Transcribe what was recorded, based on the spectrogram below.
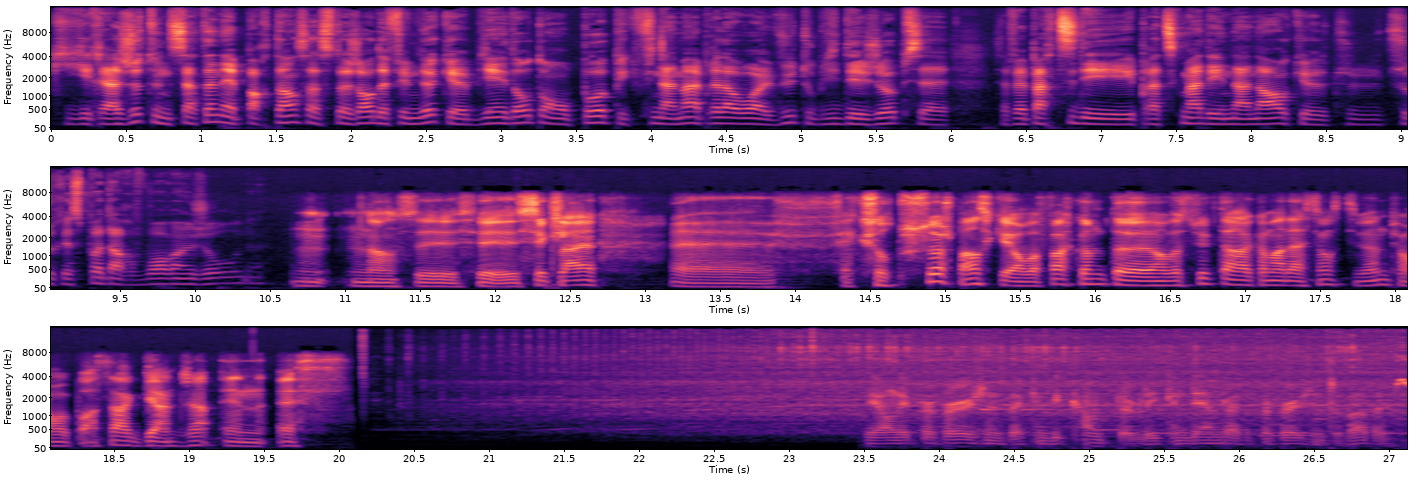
qui rajoutent une certaine importance à ce genre de film-là que bien d'autres ont pas puis que finalement, après l'avoir vu, tu oublies déjà puis ça, fait partie des pratiquement des nanars que tu, tu risques pas de revoir un jour. Mm, non, c'est clair. Euh, fait que sur tout ça, je pense qu'on va faire comme on va suivre ta recommandation, Steven, puis on va passer à Ganja NS. The only perversions that can be comfortably condemned are the perversions of others.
